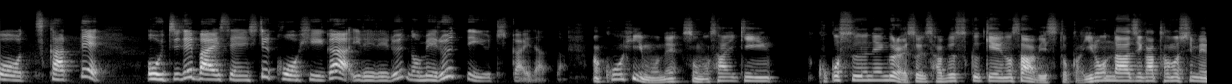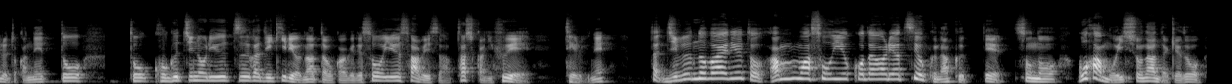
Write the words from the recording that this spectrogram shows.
こう使って、お家で焙煎してコーヒーが入れれる、飲めるっていう機会だった。まあ、コーヒーもね、その最近、ここ数年ぐらいそういうサブスク系のサービスとか、いろんな味が楽しめるとか、ネットと小口の流通ができるようになったおかげで、そういうサービスは確かに増えてるね。自分の場合で言うと、あんまそういうこだわりは強くなくって、その、ご飯も一緒なんだけど、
